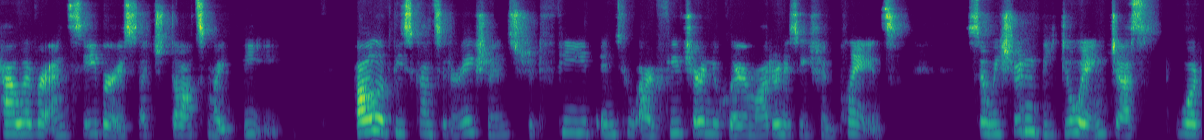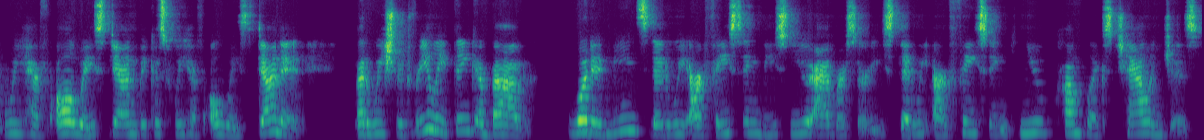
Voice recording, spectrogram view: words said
however unsavory such thoughts might be. All of these considerations should feed into our future nuclear modernization plans. So we shouldn't be doing just what we have always done because we have always done it, but we should really think about what it means that we are facing these new adversaries, that we are facing new complex challenges,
